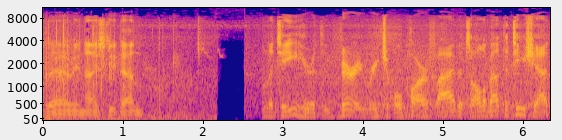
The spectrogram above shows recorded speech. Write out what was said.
Very nicely done. On the tee here at the very reachable par 5. It's all about the tee shot.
